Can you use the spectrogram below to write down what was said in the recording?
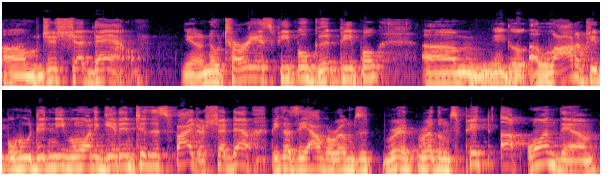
um, just shut down. You know, notorious people, good people, um, a lot of people who didn't even want to get into this fight are shut down because the algorithms rhythms picked up on them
